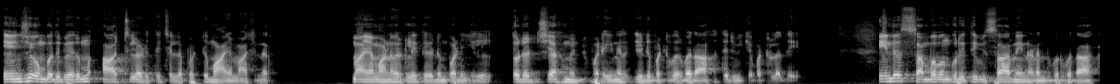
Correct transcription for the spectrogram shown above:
எஞ்சிய ஒன்பது பேரும் ஆற்றில் அடித்துச் செல்லப்பட்டு மாயமாகினர். மாயமானவர்களை தேடும் பணியில் தொடர்ச்சியாக மீட்பு படையினர் ஈடுபட்டு வருவதாக தெரிவிக்கப்பட்டுள்ளது. இந்த சம்பவம் குறித்து விசாரணை நடந்து வருவதாக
